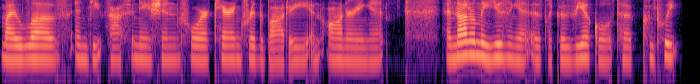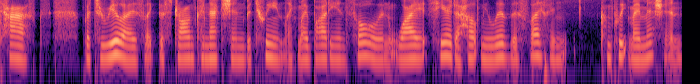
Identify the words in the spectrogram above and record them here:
my love and deep fascination for caring for the body and honoring it. And not only using it as like a vehicle to complete tasks, but to realize like the strong connection between like my body and soul and why it's here to help me live this life and complete my mission.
